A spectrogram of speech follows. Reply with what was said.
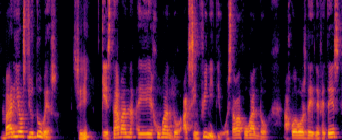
varios youtubers ¿Sí? que estaban eh, jugando Axie Infinity o estaban jugando a juegos de NFTs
